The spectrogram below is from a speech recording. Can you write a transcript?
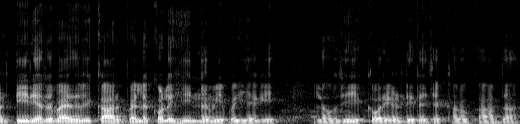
ਇੰਟੀਰੀਅਰ ਵੈਸੇ ਵੀ ਕਾਰ ਬਿਲਕੁਲ ਹੀ ਨਵੀਂ ਪਈ ਹੈਗੀ। ਲਓ ਜੀ, ਇੱਕ ਵਾਰੀ ਇੰਟੀਰੀਅਰ ਚੈੱਕ ਕਰੋ ਕਾਰ ਦਾ।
